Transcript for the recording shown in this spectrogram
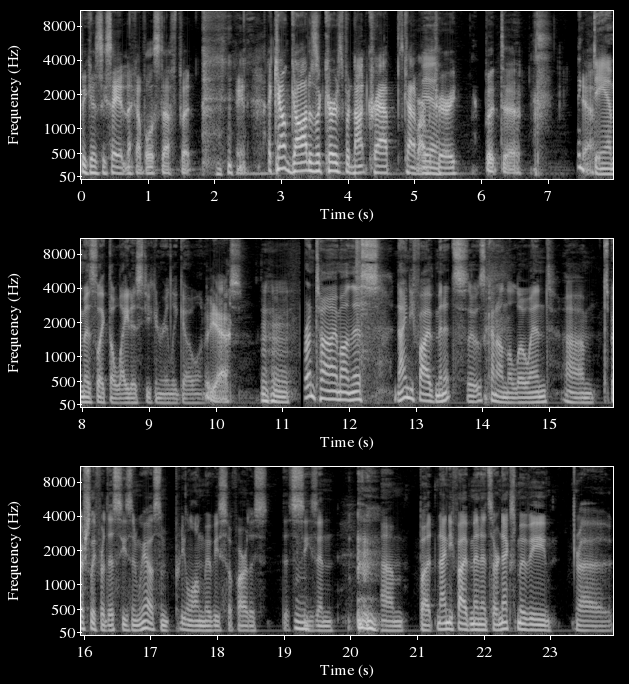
because they say it in a couple of stuff, but I, mean, I count God as a curse, but not crap. It's kind of Yeah. arbitrary. But uh, I think yeah. damn is like the lightest you can really go on. a Yeah. Curse. Runtime on this 95 minutes. So it was kind of on the low end, um, especially for this season. We have some pretty long movies so far this this Mm. season, um, but 95 minutes. Our next movie, uh,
